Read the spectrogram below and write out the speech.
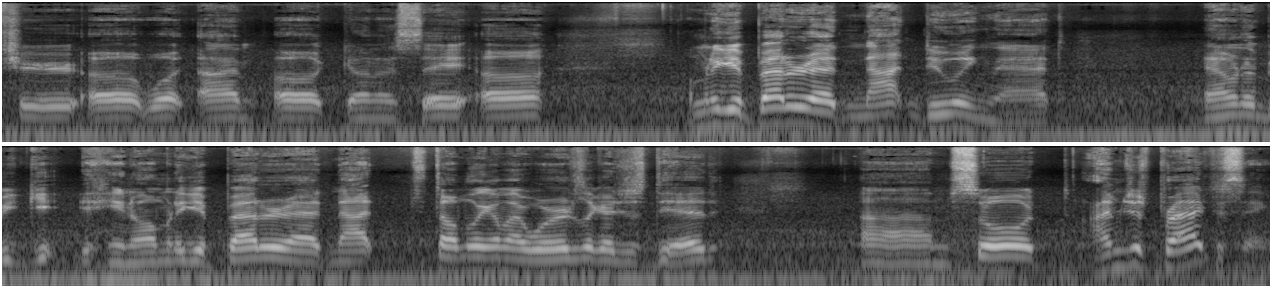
sure uh what I'm uh going to say. Uh I'm going to get better at not doing that. And I'm going to be you know, I'm going to get better at not stumbling on my words like I just did. Um, so I'm just practicing.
